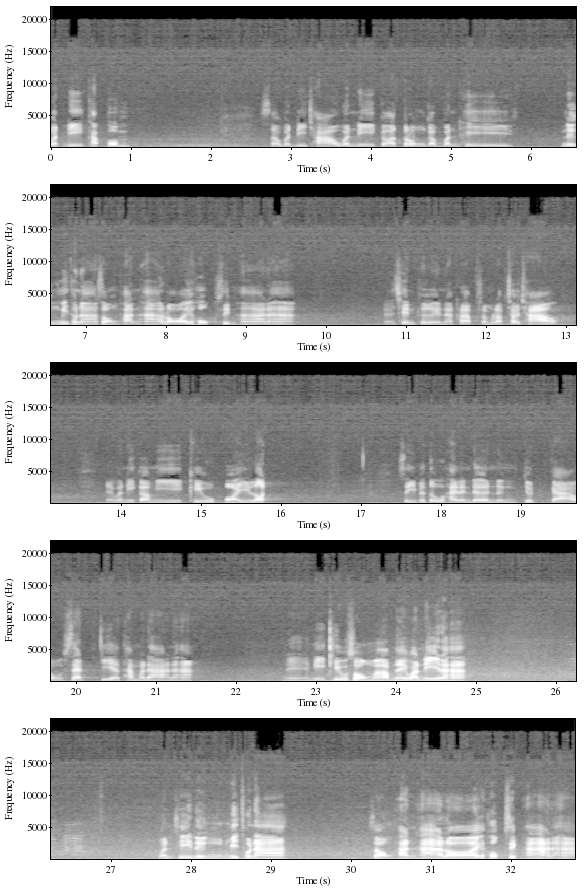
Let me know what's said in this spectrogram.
วัสดีครับผม สวัสดีเช้าวันนี้ก็ตรงกับวันที่ 1 มิถุนา2565 นะฮะและเช่นเคยนะครับสำหรับเช้าเช้าในวันนี้ก็มีคิวปล่อยรถ 4 ประตู Highlander 1.9 Z เกียร์ธรรมดานะฮะนี่มีคิวส่งมอบในวันนี้นะฮะ วันที่ 1 มิถุนา 2565 นะฮะ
